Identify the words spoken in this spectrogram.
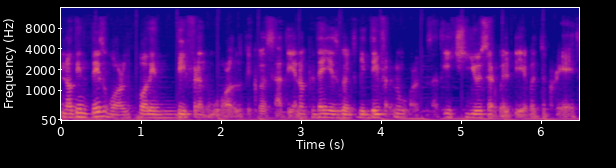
not in this world, but in different worlds, because at the end of the day, it's going to be different worlds that each user will be able to create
